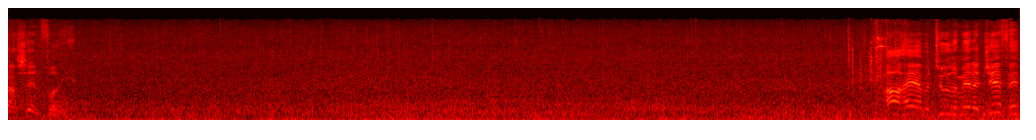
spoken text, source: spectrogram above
I send for you? I'll have it to them in a jiffy.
